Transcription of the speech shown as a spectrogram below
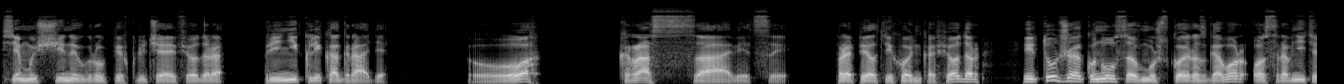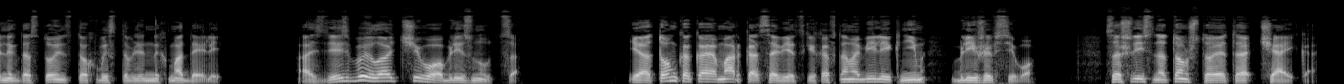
Все мужчины в группе, включая Федора, приникли к ограде. «О, красавицы!» — пропел тихонько Федор и тут же окунулся в мужской разговор о сравнительных достоинствах выставленных моделей. А здесь было от чего облизнуться. И о том, какая марка советских автомобилей к ним ближе всего. Сошлись на том, что это «Чайка».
